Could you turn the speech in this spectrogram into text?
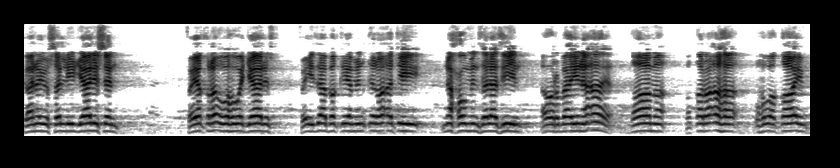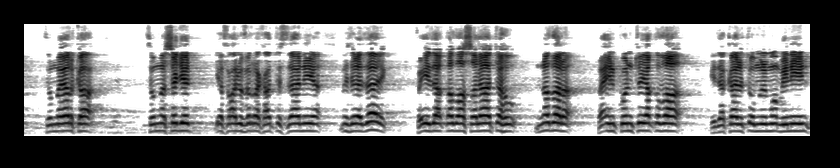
كان يصلي جالسا فيقرأ وهو جالس فإذا بقي من قراءته نحو من ثلاثين أو أربعين آية قام فقرأها وهو قائم ثم يركع ثم سجد يفعل في الركعة الثانية مثل ذلك. فإذا قضى صلاته نظر فإن كنت يقضى إذا كانت أم المؤمنين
